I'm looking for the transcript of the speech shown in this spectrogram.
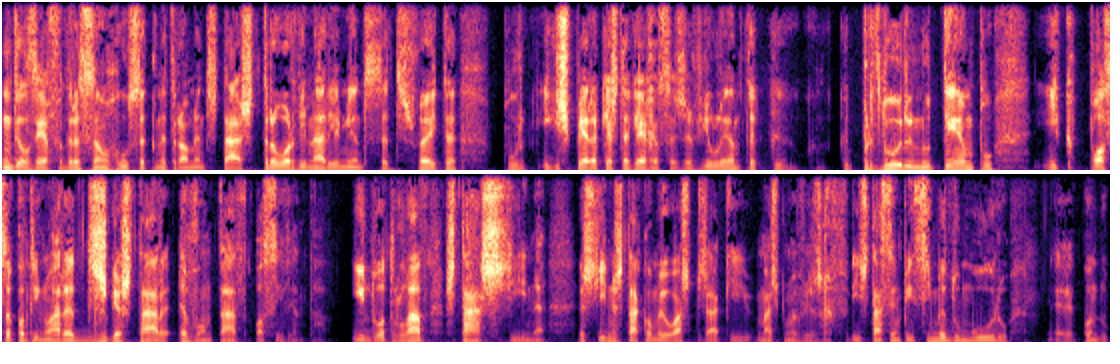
um deles é a Federação Russa, que naturalmente está extraordinariamente satisfeita e espera que esta guerra seja violenta, que, que perdure no tempo e que possa continuar a desgastar a vontade ocidental. E do outro lado está a China. A China está, como eu acho que já aqui mais que uma vez referi, está sempre em cima do muro. Eh, quando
